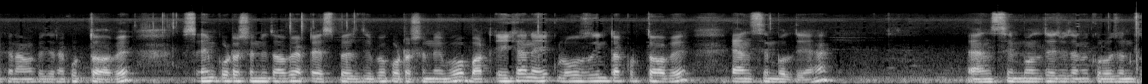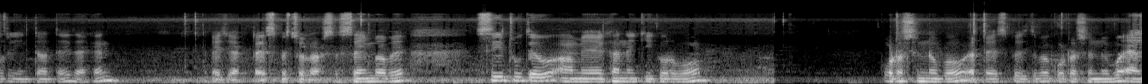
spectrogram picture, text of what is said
এখানে আমাকে যেটা করতে হবে সেম কোটেশন নিতে হবে, একটা স্পেস দিব কোটেশন নেব বাট এইখানে ক্লোজিংটা করতে হবে অ্যান সিম্বল দিয়ে হ্যাঁ? অ্যান সিম্বল দিয়ে যদি আমি ক্লোজন করি ইন্টার দেই, দেখেন, এই যে একটা স্পেস চলে আসছে। সেমভাবে সি টুতেও আমি এখানে কি করব? কোটেশন নেব, একটা স্পেস দেবো কোটেশন নেব অ্যান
